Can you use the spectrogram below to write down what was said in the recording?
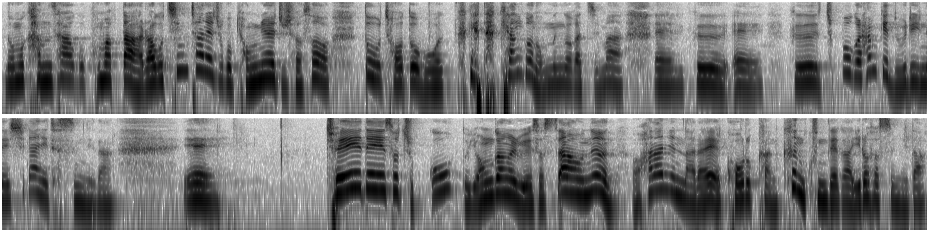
너무 감사하고 고맙다라고 칭찬해주고 격려해주셔서 또 저도 뭐 크게 딱히 한 건 없는 것 같지만 예, 그, 예, 그 축복을 함께 누리는 시간이 됐습니다. 예. 죄에 대해서 죽고 또 영광을 위해서 싸우는 어, 하나님 나라의 거룩한 큰 군대가 일어섰습니다.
